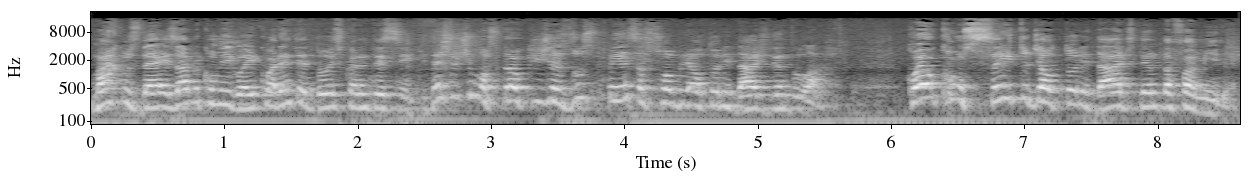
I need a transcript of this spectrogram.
Marcos 10, abre comigo aí, 42 e 45. Deixa eu te mostrar o que Jesus pensa sobre autoridade dentro do lar. Qual é o conceito de autoridade dentro da família?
